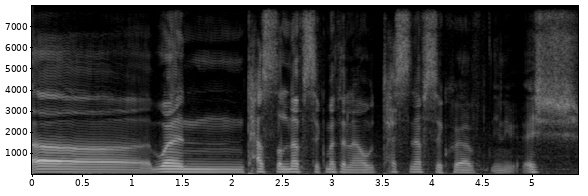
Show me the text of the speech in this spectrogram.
آه وين تحصل نفسك مثلا أو تحس نفسك يعني إيش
